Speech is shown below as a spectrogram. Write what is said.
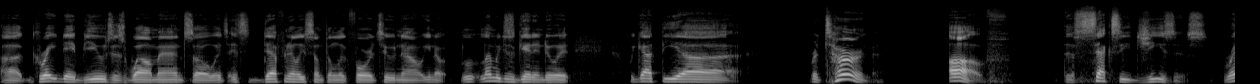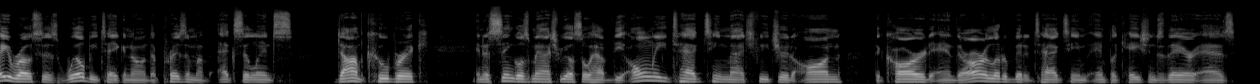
uh, great debuts as well, man. So it's it's definitely something to look forward to. Now, you know, l- let me just get into it. We got the uh, return of the sexy Jesus. Ray Rosas will be taking on the Prism of Excellence, Dom Kubrick. In a singles match, we also have the only tag team match featured on the card, and there are a little bit of tag team implications there as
